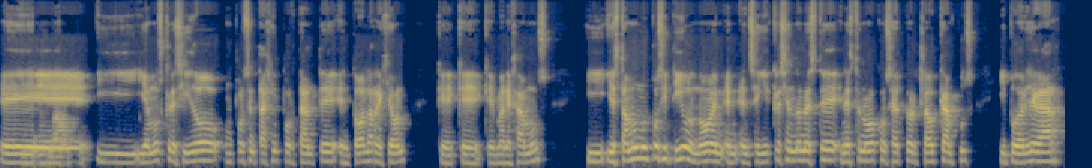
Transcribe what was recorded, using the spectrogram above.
eh, y, hemos crecido un porcentaje importante en toda la región que, que, manejamos y, estamos muy positivos ¿no? en, en, seguir creciendo en este, en este nuevo concepto del Cloud Campus y poder llegar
